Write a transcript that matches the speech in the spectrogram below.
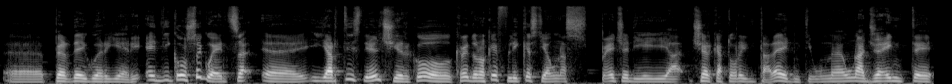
eh, per dei guerrieri e di conseguenza eh, gli artisti del circo credono che Flick sia una specie di uh, cercatore di talenti, un, un agente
